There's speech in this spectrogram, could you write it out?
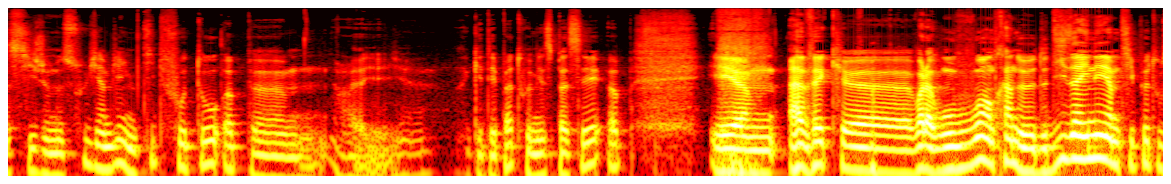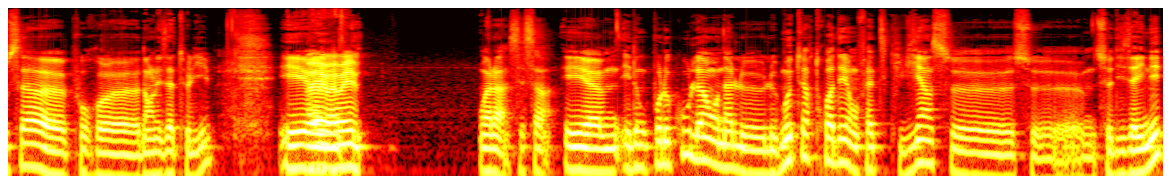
si je me souviens bien, une petite photo. Hop, inquiétez pas, tout va bien se passer. Hop. Et avec, voilà, où on vous voit en train de, designer un petit peu tout ça pour, dans les ateliers. Et, voilà, c'est ça. Euh, et, donc pour le coup, là, on a le, moteur 3D en fait qui vient se, se, designer.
